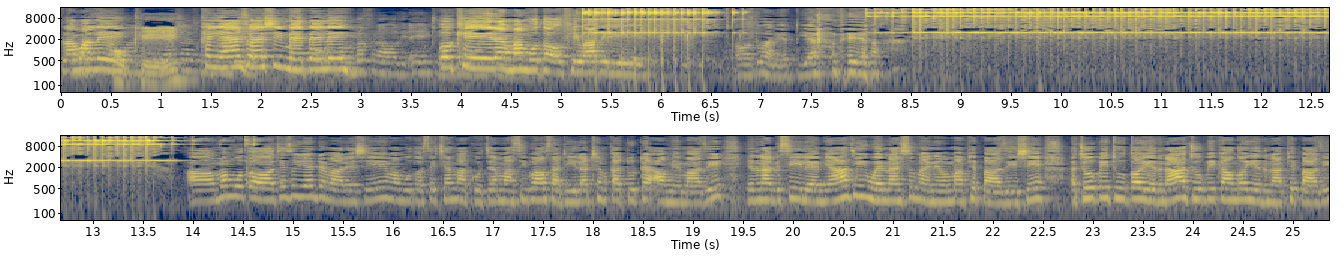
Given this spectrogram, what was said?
flower လေး okay ခရမ်းဆွဲရှိမယ်တဲလေး okay တဲ့မမို့တော့ okay ပါပြီအော်သူကလည်းတီးရတာတဲ့ အာမမို့တော့ကျေးဇူးရမ်းတင်ပါတယ်ရှင်မမို့တော့စိတ်ချမ်းသာကိုယ်ချမ်းသာစီးပွားဥစ္စာဒီလက်ထက်ကတိုးတက်အောင်မြင်ပါစေယတနာပစ္စည်းလည်းအများကြီးဝယ်နိုင်စုနိုင်တဲ့မမဖြစ်ပါစေရှင်အကျိုးပေးထူသောယတနာအကျိုးပေးကောင်းသောယတနာဖြစ်ပါစေ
